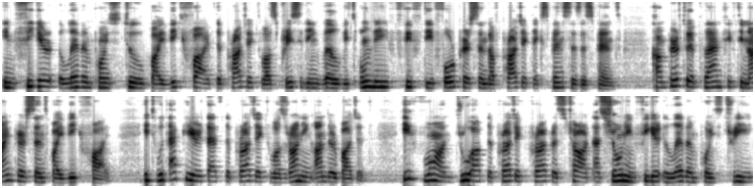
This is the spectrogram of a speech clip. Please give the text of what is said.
in figure 11.2 by week 5, the project was proceeding well with only 54% of project expenses spent, compared to a planned 59% by week 5. It would appear that the project was running under budget. If one drew up the project progress chart as shown in figure 11.3,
